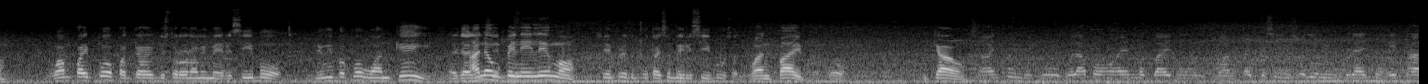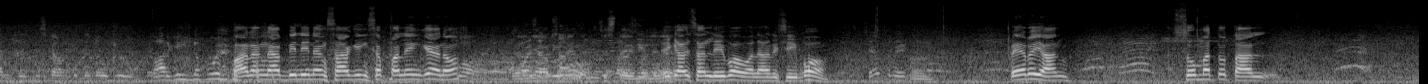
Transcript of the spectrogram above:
1.5 po pagka gusto raw namin may resibo. Yung iba po, 1K. Eh, dahil Anong siyempre- pinili mo? Siyempre, doon po tayo sa may resibo. Sa 1.5. Opo. Ikaw. Sa akin po, hindi po, wala po ako ngayon magbayad ng 1.5 kasi usually yung binayad ng 800, discounted na daw po. Bargain na po eh. Parang nabili ng saging sa palengke, ano? Po yung sistema nila. Ikaw isang libo, walang resibo. Siyempre, Mm. Pero yan, suma total,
